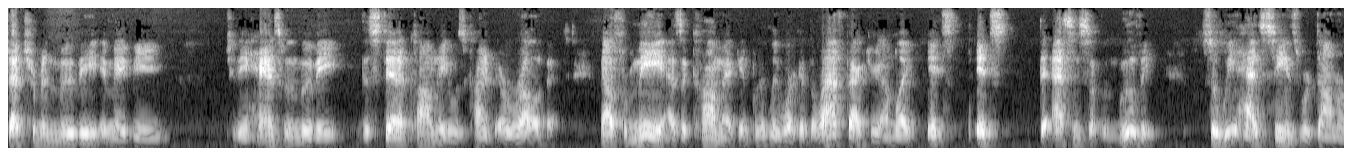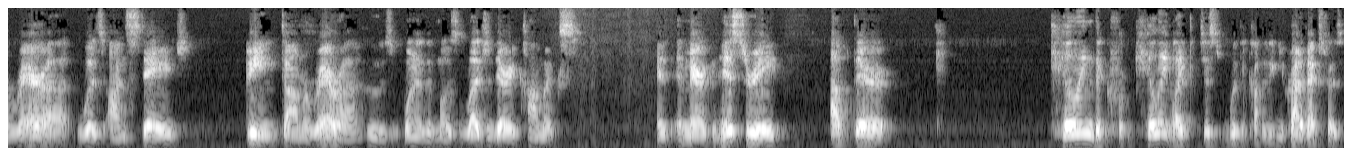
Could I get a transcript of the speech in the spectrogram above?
detriment of the movie, it may be to the enhancement of the movie. The stand-up comedy was kind of irrelevant. Now, for me as a comic, and particularly working at the Laugh Factory, I'm like, it's it's the essence of the movie. So we had scenes where Dom Irrera was on stage, being Dom Irrera, who's one of the most legendary comics in American history, up there killing the killing like just with the, crowd of extras,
